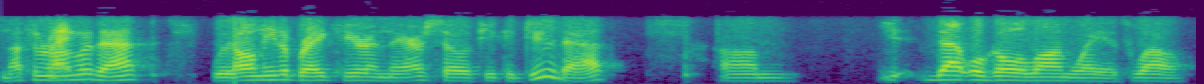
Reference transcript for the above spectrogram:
Nothing wrong right. with that. We all need a break here and there, so if you could do that, um, that will go a long way as well.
